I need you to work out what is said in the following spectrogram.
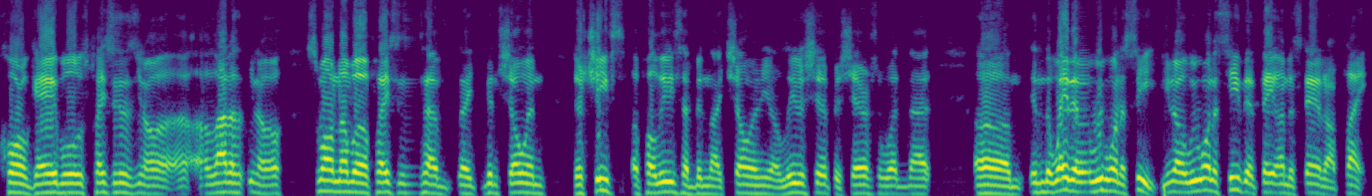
Coral Gables, places. You know, a, a, lot of you know, small number of places have like been showing their chiefs of police have been like showing you know leadership and sheriffs and whatnot. um, in the way that we want to see. You know, we want to see that they understand our plight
